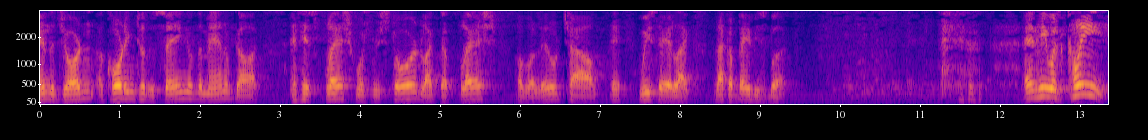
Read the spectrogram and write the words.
in the Jordan, according to the saying of the man of God, and his flesh was restored like the flesh of a little child. Eh, we say it like, like a baby's butt. and he was clean.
